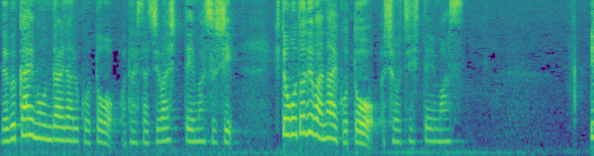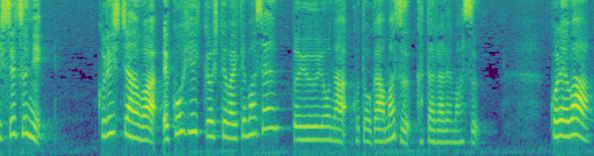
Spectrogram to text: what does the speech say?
根深い問題であることを私たちは知っていますし人事ではないことを承知しています一説にクリスチャンはエコひいきをしてはいけませんというようなことがまず語られますこれは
